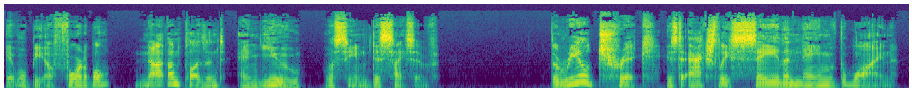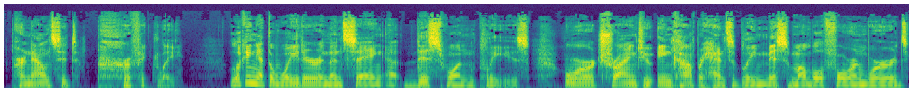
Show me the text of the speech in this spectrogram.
It will be affordable, not unpleasant, and you will seem decisive. The real trick is to actually say the name of the wine, pronounce it perfectly looking at the waiter and then saying, uh, This one, please, or trying to incomprehensibly mismumble foreign words.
